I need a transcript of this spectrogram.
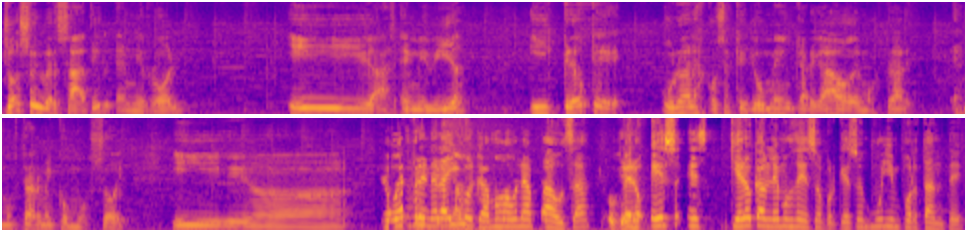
yo soy versátil en mi rol y en mi vida y creo que una de las cosas que yo me he encargado de mostrar es mostrarme como soy. Y... Uh, te voy a frenar ahí porque vamos a una pausa, pero eso es, quiero que hablemos de eso porque eso es muy importante.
